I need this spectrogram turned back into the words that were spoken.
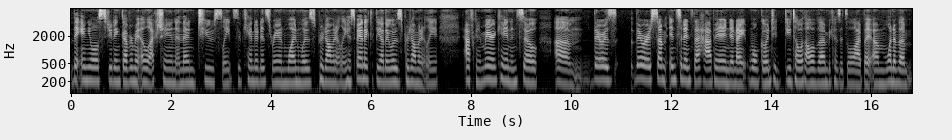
the annual student government election and then two slates of candidates ran. One was predominantly Hispanic, the other was predominantly African American, and so um, there was there were some incidents that happened, and I won't go into detail with all of them because it's a lot. But um, one of the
